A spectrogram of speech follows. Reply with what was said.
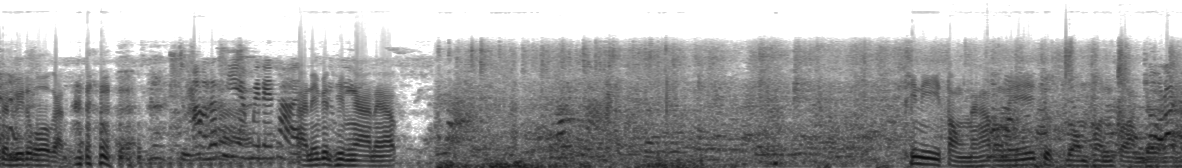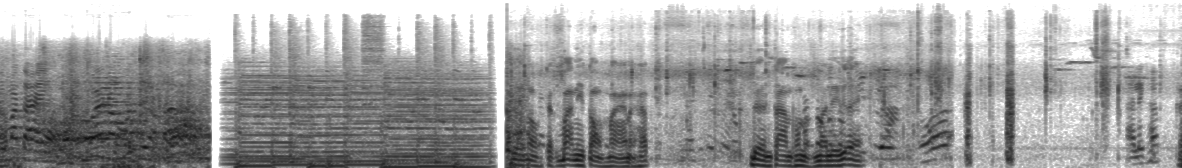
เป็นวิดีโอกัน เอาแล้วพี่ยังไม่ได้ถ่าย อันนี้เป็นทีมงานนะครับ ที่นี่ต่องนะครับ ตรงนี้จุดรวมพลก่อนเดินนะครับเดินออกจากบ้านนี้ต่องมานะครับ เดินตามถนนมาเรื่อยอะไรครับๆค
